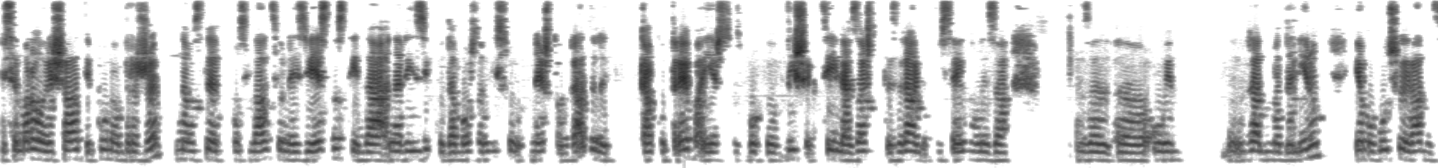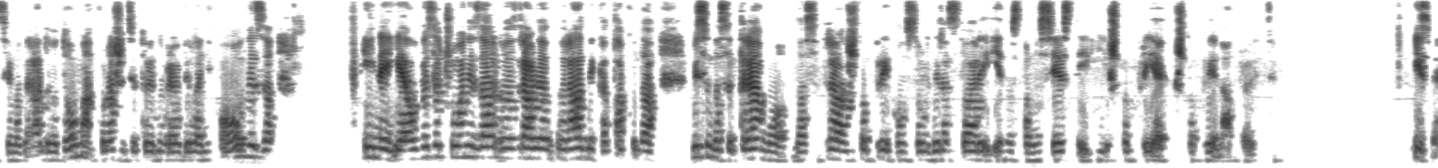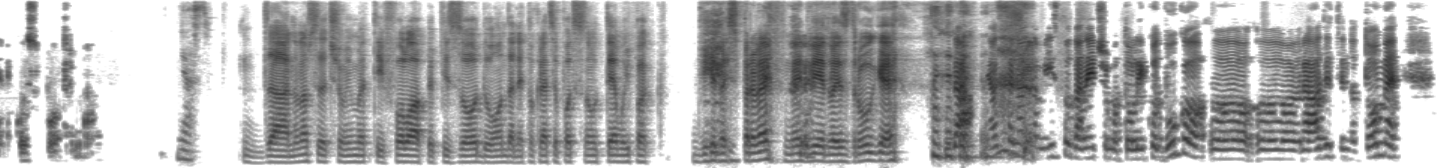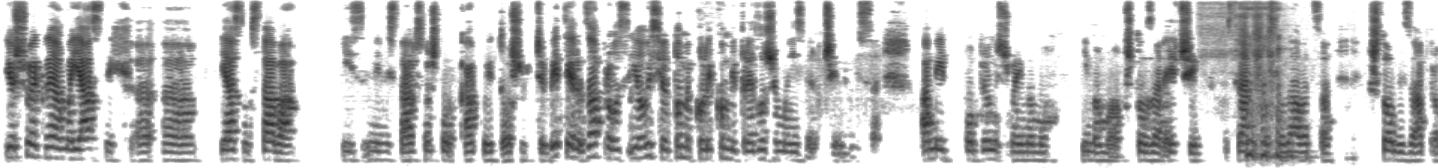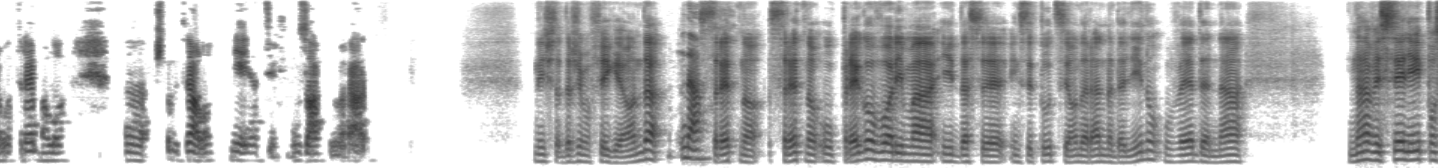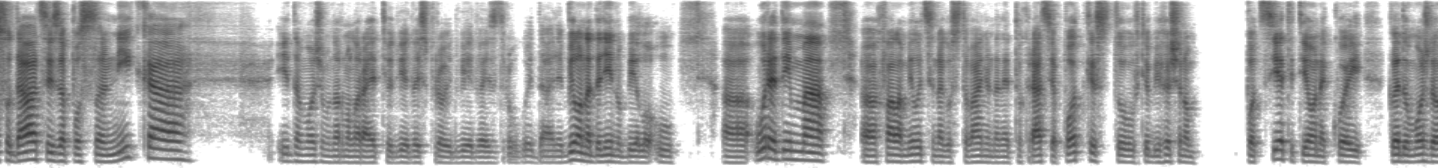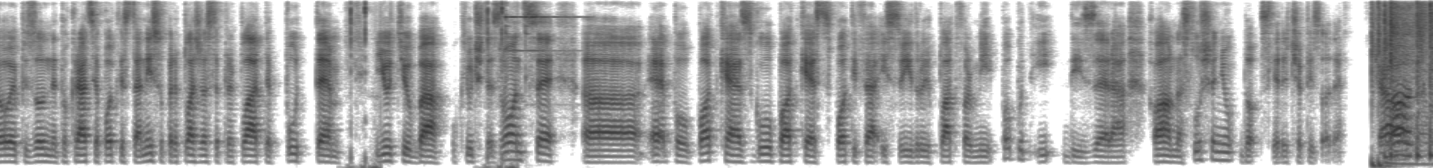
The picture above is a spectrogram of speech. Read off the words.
bi se moralo rješavati puno brže, na osnovu poslodavca u neizvjesnosti, da, na riziku da možda nisu nešto odradili kako treba, jer su zbog višeg cilja zaštite zdravlja posegnuli za, za uh, ovim radom na daljinu i omogućili radnicima da rade od doma. Konačnici to jedno vrijeme bila njihova obveza i ne je obveza čuvanje zdravlja radnika, tako da mislim da se trebamo, da se treba što prije konsolidirati stvari, jednostavno sjesti i što prije, što prije napraviti. Izmjene koje su potrebne. Yes. Da, nadam se da ćemo imati follow-up epizodu, onda netokracija potisne u temu ipak 2021. ne 2022. da, ja se nadam isto da nećemo toliko dugo uh, uh, raditi na tome. Još uvijek nemamo jasnih, uh, jasnog stava iz ministarstva što, kako i to što će biti, jer zapravo i ovisi o tome koliko mi predložimo izmjenu, čini mi se. A mi poprilično imamo, imamo što za reći strani poslodavaca što bi zapravo trebalo, e, što bi trebalo mijenjati u zakonu o radu. Ništa, držimo fige onda. Da. Sretno, sretno u pregovorima i da se institucija onda rad na daljinu uvede na, na veselje i poslodavaca i zaposlenika i da možemo normalno raditi u 2021. i 2022. i dalje. Bilo na daljinu, bilo u uredima. hvala Milici na gostovanju na Netokracija podcastu. Htio bih još jednom podsjetiti one koji gledaju možda ovu epizodu Netokracija podcasta, nisu preplaćeni da se preplate putem YouTube-a, uključite zvonce, Apple Podcast, Google Podcast, Spotify i svih drugih platformi poput i Deezera. Hvala vam na slušanju, do sljedeće epizode. Ćao!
